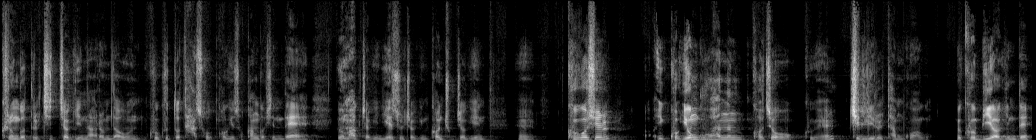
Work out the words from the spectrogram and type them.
그런 것들, 지적인 아름다운, 그, 그것도 다 소, 거기 속한 것인데, 음악적인, 예술적인, 건축적인, 예. 그것을 연구하는 거죠. 그게 진리를 탐구하고. 그 미학인데,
